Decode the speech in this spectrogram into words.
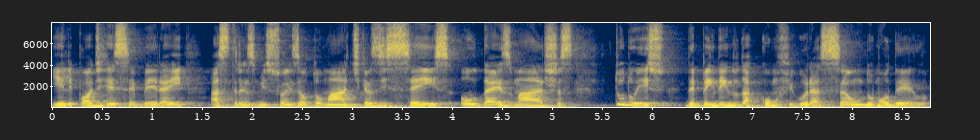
e ele pode receber aí as transmissões automáticas de 6 ou 10 marchas, tudo isso dependendo da configuração do modelo.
